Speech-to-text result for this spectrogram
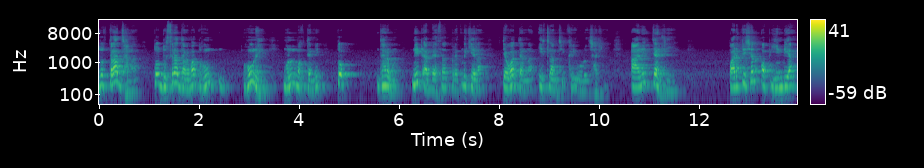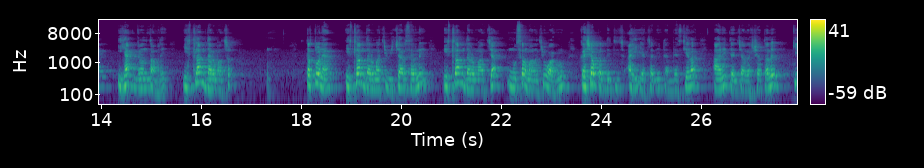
जो त्रास झाला तो दुसऱ्या धर्मात होऊन होऊ नये म्हणून मग त्यांनी तो धर्म नीट अभ्यासात प्रयत्न केला तेव्हा त्यांना इस्लामची खरी ओळख झाली. आणि त्यांनी पार्टिशन ऑफ इंडिया ह्या ग्रंथामध्ये इस्लाम धर्माचं तत्त्वज्ञान इस्लाम धर्माची विचारसरणी इस्लाम धर्माच्या मुसलमानाची वागणूक कशा पद्धतीची आहे याचा नीट अभ्यास केला आणि त्यांच्या लक्षात आलं की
